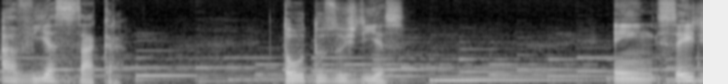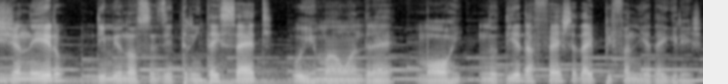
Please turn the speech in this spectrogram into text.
a via sacra, todos os dias. Em 6 de janeiro de 1937, o irmão André morre no dia da festa da Epifania da igreja.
